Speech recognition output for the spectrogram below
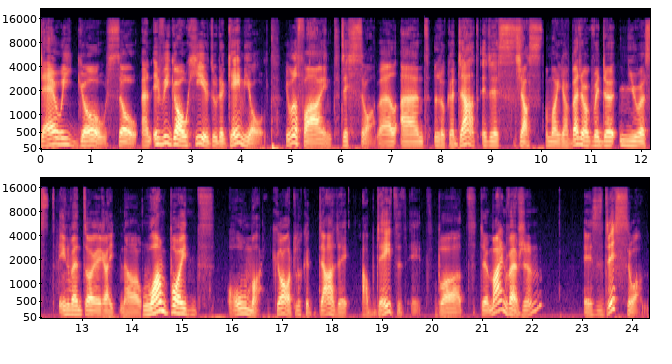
there we go. So, and if we go here to the Game Jolt, you will find this one. Well, and look at that. It is just god, Bedrock with the newest inventory right now. One point. Oh my god, look at that. They updated it. But the main version is this one.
